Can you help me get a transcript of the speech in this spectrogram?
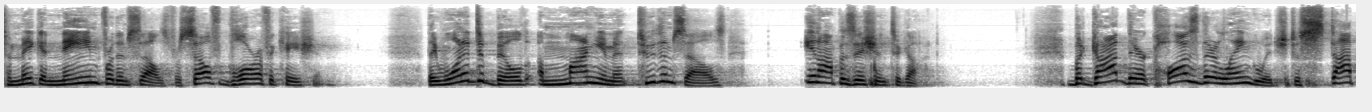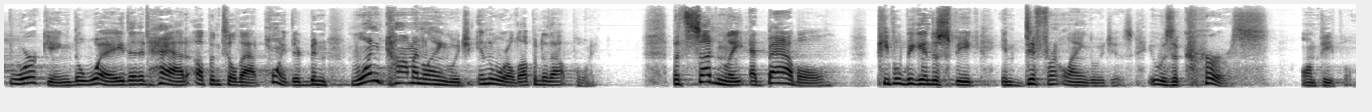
to make a name for themselves, for self glorification, they wanted to build a monument to themselves in opposition to God. But God there caused their language to stop working the way that it had up until that point. There'd been one common language in the world up until that point. But suddenly at Babel, people began to speak in different languages. It was a curse on people.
